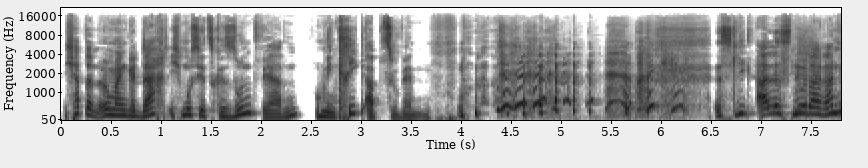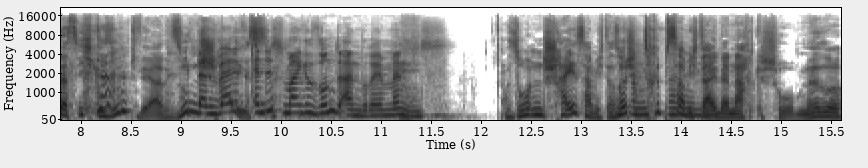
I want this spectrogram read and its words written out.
Ich habe dann irgendwann gedacht, ich muss jetzt gesund werden, um den Krieg abzuwenden. Es liegt alles nur daran, dass ich gesund werde. So ein Dann werde ich endlich mal gesund, André, Mensch. So einen Scheiß habe ich da. Solche nicht Trips habe ich da sein. in der Nacht geschoben. Ne? So,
